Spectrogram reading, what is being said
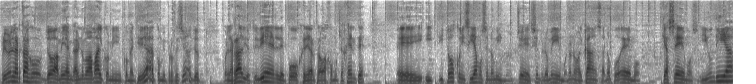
Primero el hartazgo, yo a mí, a mí no me va mal con mi, con mi actividad, con mi profesión. Yo con la radio estoy bien, le puedo generar trabajo a mucha gente. Eh, y, todos coincidíamos en lo mismo. Che, siempre lo mismo, no nos alcanza, no podemos, ¿qué hacemos? Y un día,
